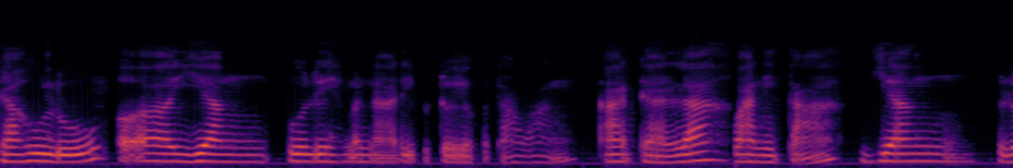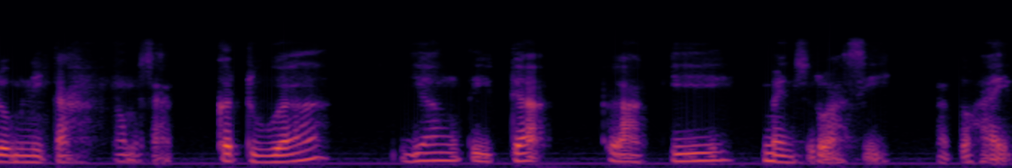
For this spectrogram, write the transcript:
Dahulu uh, yang boleh menari bedoyo ketawang adalah wanita yang belum menikah nomor satu. Kedua yang tidak lagi menstruasi atau haid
